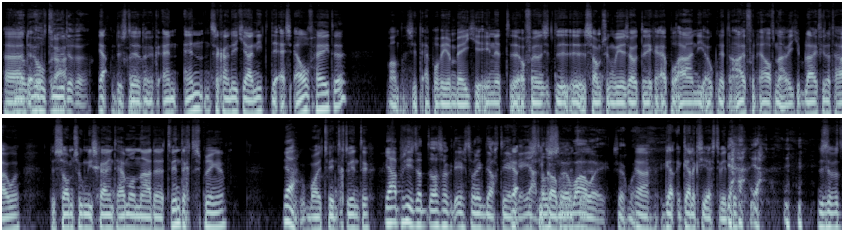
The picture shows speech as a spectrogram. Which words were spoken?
Nou, de Ultra. duurdere. Ja, dus de, de- en, en ze gaan dit jaar niet de S11 heten. Want dan zit Apple weer een beetje in het... Of dan zit de, Samsung weer zo tegen Apple aan. Die ook net een iPhone 11... Nou weet je, blijf je dat houden. Dus Samsung die schijnt helemaal naar de 20 te springen. Ja. Ook Mooi 2020. ja, precies. Dat, dat was ook het eerste wat ik dacht. Ja, Ja, ja, dus die dat is, Eh, met, eh, Huawei, zeg maar. Ja, Ga- Galaxy S20. ja, ja. Dus dat wordt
